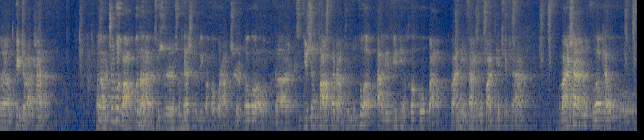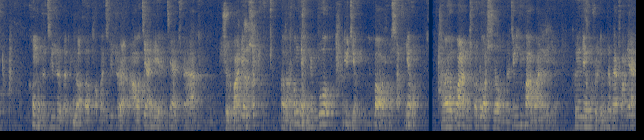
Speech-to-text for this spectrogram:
呃配置完善的。呃，智慧管护呢，就是首先是这个河湖长制，包括我们的积极深化河长制工作，大力推进河湖管管理范围划界确权。完善入河排污口控制机制的这个和考核机制，然后建立健全水环境生呃风险评估、预警预报与响应，还有贯彻落实我们的精细化管理，推进污水零直排创建。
